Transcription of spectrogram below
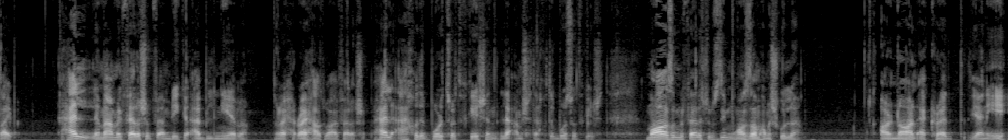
طيب هل لما أعمل fellowship في أمريكا قبل النيابة رايح رايح على طول على fellowship هل هاخد ال board certification؟ لا مش هتاخد ال board certification معظم الفellowships دي معظمها مش كلها. are non accredited يعني إيه؟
